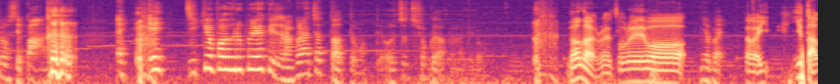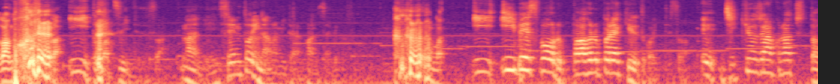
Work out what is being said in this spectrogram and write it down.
表してバーン ええ実況パワフルプロ野球じゃなくなっちゃったって思って。俺ちょっとショックだったんだけど。あ、なんだろうね。それは、やっぱりなんかい言ったらあかんのなんか「いい」とかついててさ。何？戦闘員なのみたいな感じだけどさ。なんか「いいいいベースボールパワフルプロ野球」とか言って。さえ実況じゃなくなっちゃったっ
